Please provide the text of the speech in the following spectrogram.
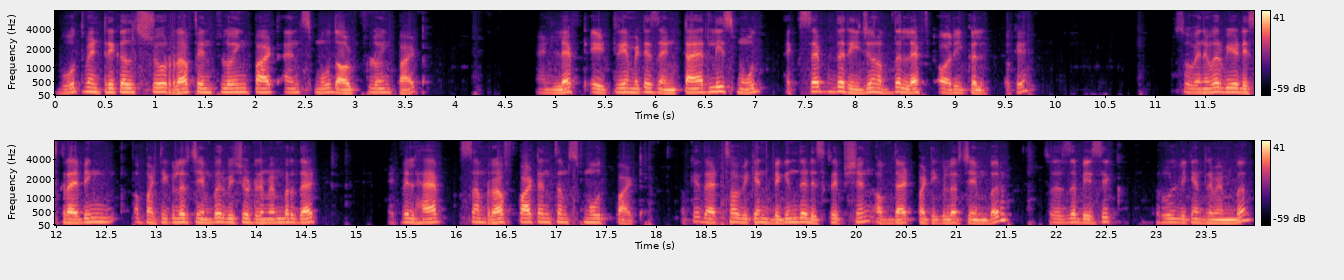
Both ventricles show rough inflowing part and smooth outflowing part. And left atrium it is entirely smooth except the region of the left auricle. Okay. So whenever we are describing a particular chamber, we should remember that it will have some rough part and some smooth part okay that's how we can begin the description of that particular chamber so this is the basic rule we can remember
